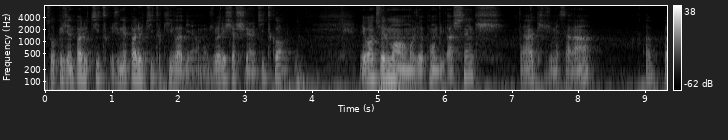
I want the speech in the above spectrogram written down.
Sauf que je n'ai pas le titre, je n'ai pas le titre qui va bien. Donc je vais aller chercher un titre. Éventuellement, moi je vais prendre du H5. Tac, je mets ça là. Hop.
